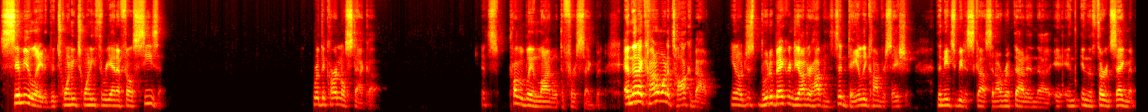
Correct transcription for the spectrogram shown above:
simulated the 2023 NFL season. Where'd the Cardinals stack up? It's probably in line with the first segment. And then I kind of want to talk about, you know, just Budda Baker and DeAndre Hopkins. It's a daily conversation that needs to be discussed. And I'll rip that in the in, in the third segment.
